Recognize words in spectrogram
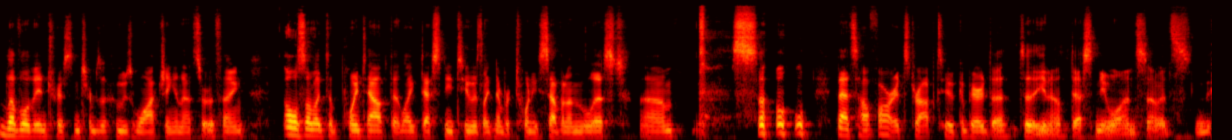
level of interest in terms of who's watching and that sort of thing. Also, I'd like to point out that like Destiny Two is like number twenty seven on the list, um, so that's how far it's dropped to compared to to you know Destiny One. So it's I, know,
